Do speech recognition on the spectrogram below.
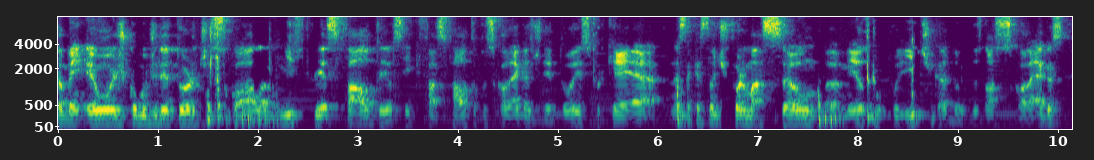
também eu hoje, como diretor de escola, me fez falta, eu sei que faz falta para os colegas diretores, porque é nessa questão de formação uh, mesmo política do, dos nossos colegas,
